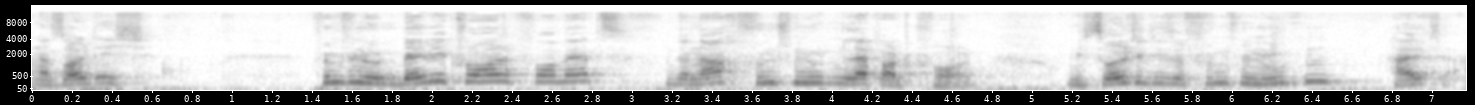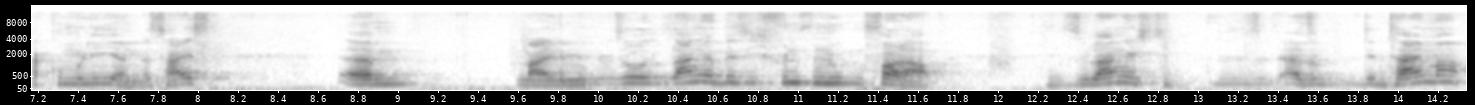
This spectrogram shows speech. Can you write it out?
da sollte ich fünf Minuten Babycrawl vorwärts und danach fünf Minuten Leopard Crawl. Und ich sollte diese fünf Minuten halt akkumulieren. Das heißt, ähm, mal so lange, bis ich fünf Minuten voll habe. Solange ich die, also den Timer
